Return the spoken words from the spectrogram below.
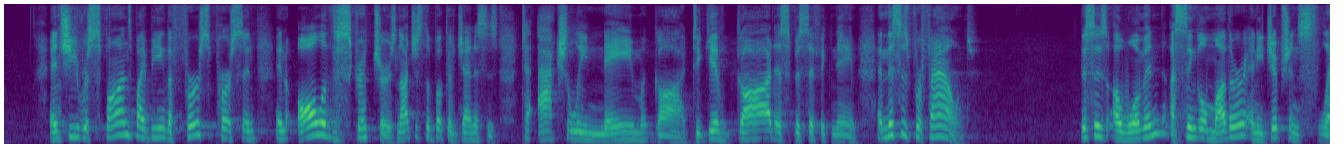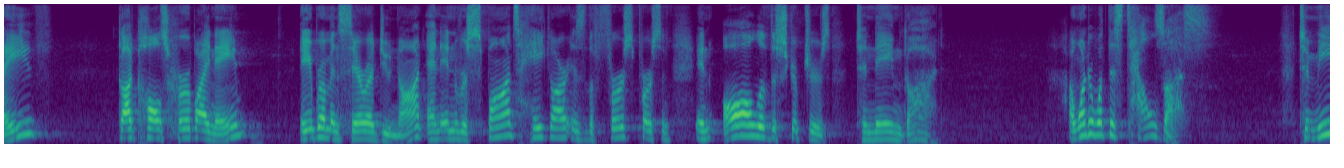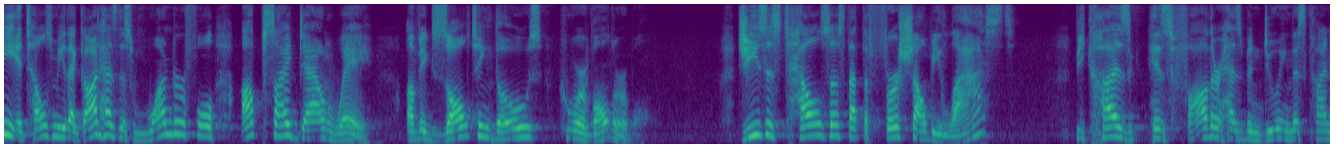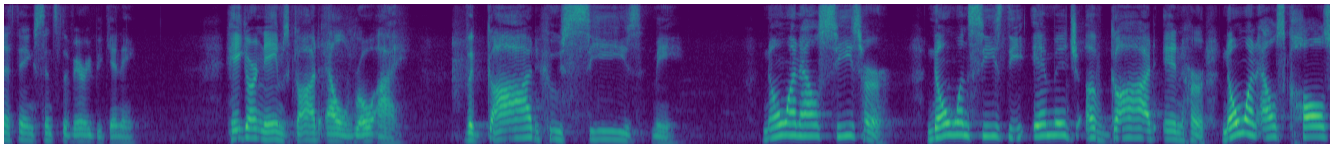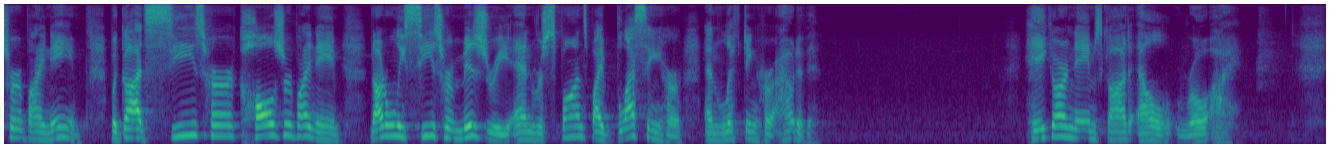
And she responds by being the first person in all of the scriptures, not just the book of Genesis, to actually name God, to give God a specific name. And this is profound. This is a woman, a single mother, an Egyptian slave. God calls her by name. Abram and Sarah do not. And in response, Hagar is the first person in all of the scriptures to name God. I wonder what this tells us. To me, it tells me that God has this wonderful upside down way of exalting those who are vulnerable. Jesus tells us that the first shall be last because his father has been doing this kind of thing since the very beginning. Hagar names God El Roi, the God who sees me. No one else sees her. No one sees the image of God in her. No one else calls her by name. But God sees her, calls her by name, not only sees her misery and responds by blessing her and lifting her out of it. Hagar names God El Roi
